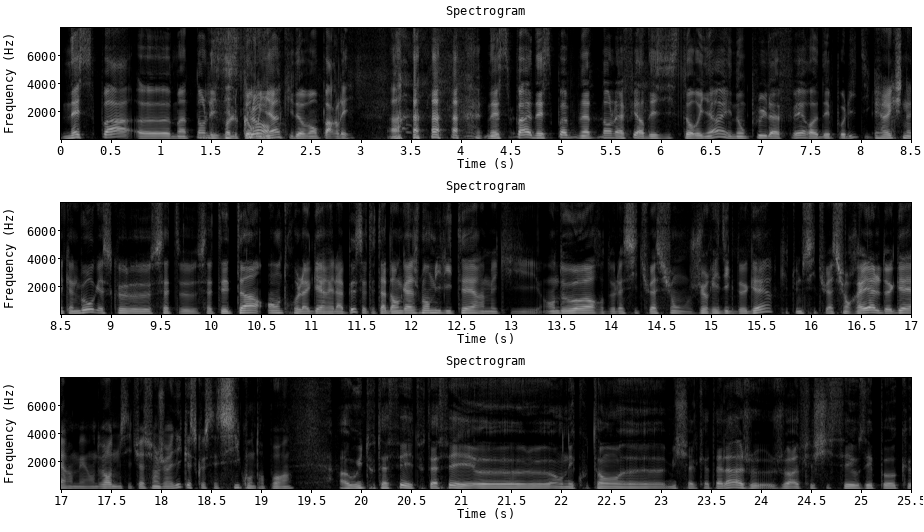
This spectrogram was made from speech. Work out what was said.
n'est-ce pas euh, maintenant les historiens qui doivent en parler? n'est-ce pas, n'est-ce pas maintenant l'affaire des historiens et non plus l'affaire des politiques? Eric Schnackenburg, est-ce que cette, cet état entre la guerre et la paix, cet état d'engagement militaire, mais qui, en dehors de la situation juridique de guerre, qui est une situation réelle de guerre, mais en dehors d'une situation juridique, est-ce que c'est si contemporain? Ah oui, tout à fait, tout à fait. Euh, en écoutant euh, Michel Catala, je, je, réfléchissais aux époques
